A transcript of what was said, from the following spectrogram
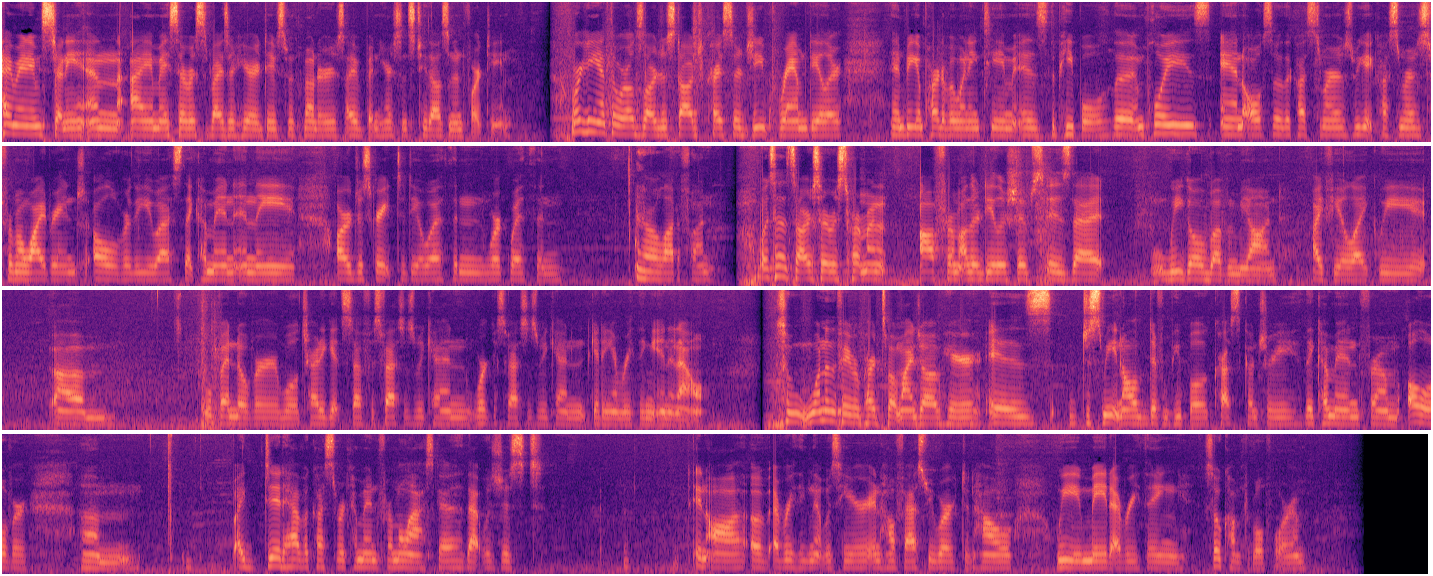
Hi, my name is Jenny, and I am a service advisor here at Dave Smith Motors. I've been here since 2014. Working at the world's largest Dodge, Chrysler, Jeep, Ram dealer and being a part of a winning team is the people, the employees, and also the customers. We get customers from a wide range all over the U.S. that come in and they are just great to deal with and work with, and they're a lot of fun. What sets our service department off from other dealerships is that we go above and beyond. I feel like we um, we'll bend over, we'll try to get stuff as fast as we can, work as fast as we can, getting everything in and out. So one of the favorite parts about my job here is just meeting all the different people across the country. They come in from all over. Um, I did have a customer come in from Alaska that was just in awe of everything that was here and how fast we worked and how we made everything so comfortable for him.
